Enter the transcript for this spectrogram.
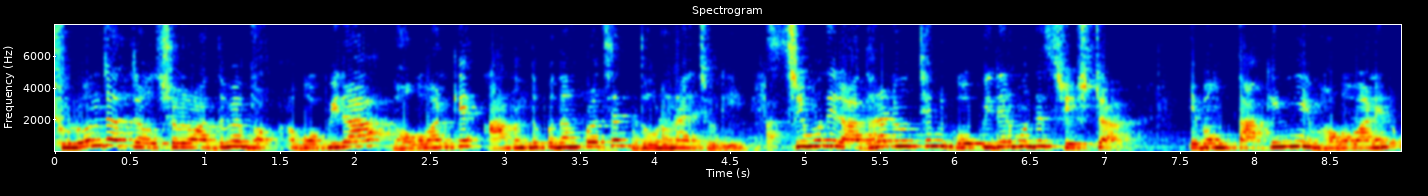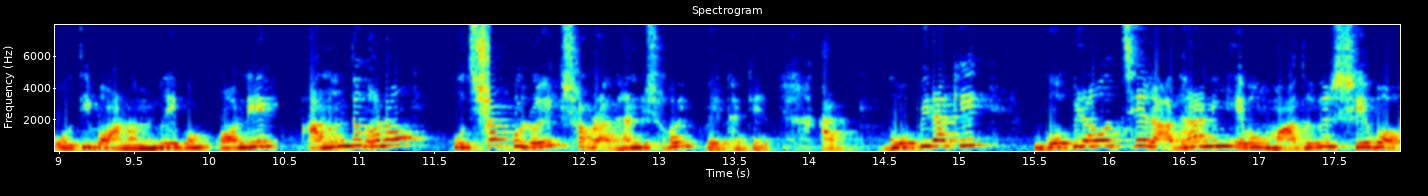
ঝুলন যাত্রা উৎসবের মাধ্যমে গোপীরা ভগবানকে আনন্দ প্রদান করেছেন দোলনায় চড়িয়ে। শ্রীমতী রাধারানী হচ্ছেন গোপীদের মধ্যে শ্রেষ্ঠা এবং তাকে নিয়ে ভগবানের অতীব আনন্দ এবং অনেক আনন্দ ঘন উৎসবগুলোই সব রাধারানী সহই হয়ে থাকে। আর গোপীরা কি গোপীরা হচ্ছে রাধারানী এবং মাধবের সেবক।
